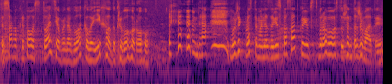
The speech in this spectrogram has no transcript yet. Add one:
Та сама крипова ситуація в мене була, коли я їхала до Кривого Рогу. Мужик просто мене завіз посадкою і спробував шантажувати.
